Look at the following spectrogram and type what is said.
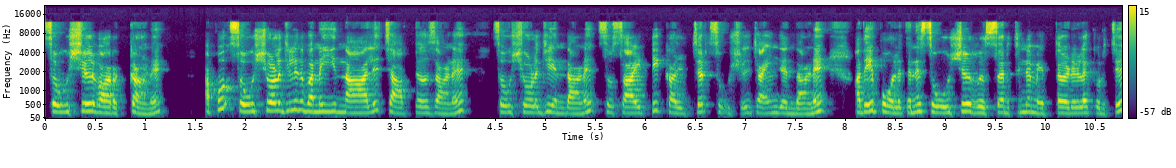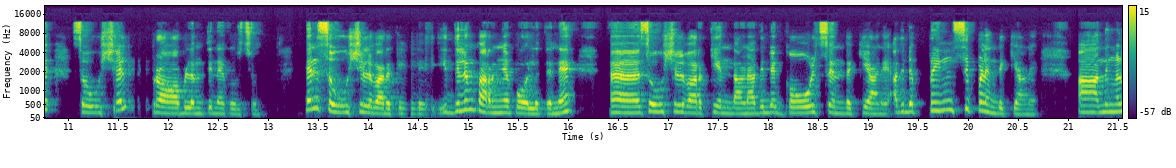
സോഷ്യൽ വർക്കാണ് അപ്പോൾ സോഷ്യോളജിയിൽ എന്ന് പറഞ്ഞ ഈ നാല് ചാപ്റ്റേഴ്സ് ആണ്. സോഷ്യോളജി എന്താണ്? സൊസൈറ്റി കൾച്ചർ സോഷ്യൽ ചേഞ്ച് എന്താണ്? അതേപോലെ തന്നെ സോഷ്യൽ റിസർച്ചിന്റെ മെത്തേഡുകളെ കുറിച്ച് സോഷ്യൽ പ്രോബ്ലത്തിനെ കുറിച്ചും. ദെൻ സോഷ്യൽ വർക്കിന്റെ ഇതിലും പറഞ്ഞ പോലെ തന്നെ സോഷ്യൽ വർക്ക് എന്താണ്? അതിന്റെ ഗോൾസ് എന്തൊക്കെയാണ്? അതിന്റെ പ്രിൻസിപ്പിൾ എന്തൊക്കെയാണ്? നിങ്ങൾ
